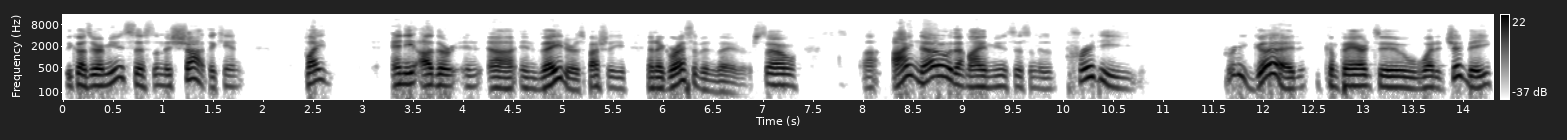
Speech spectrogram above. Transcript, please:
because their immune system is shot. They can't fight any other in, uh, invader, especially an aggressive invader. So uh, I know that my immune system is pretty pretty good compared to what it should be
